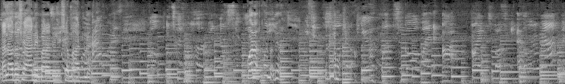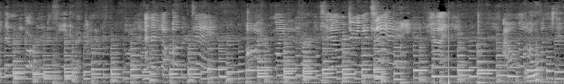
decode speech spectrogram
Tanaw daw siya, ani, para dili siya mahadlok. Para, para, di. Eh,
